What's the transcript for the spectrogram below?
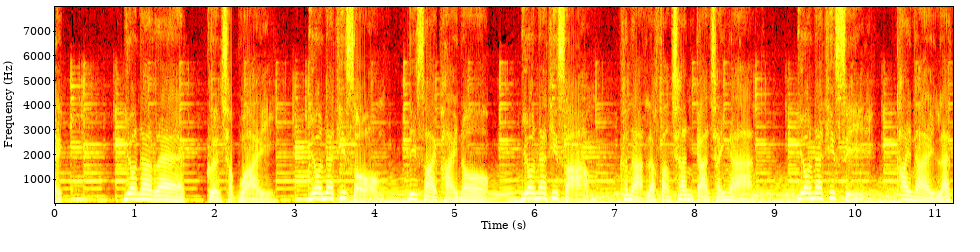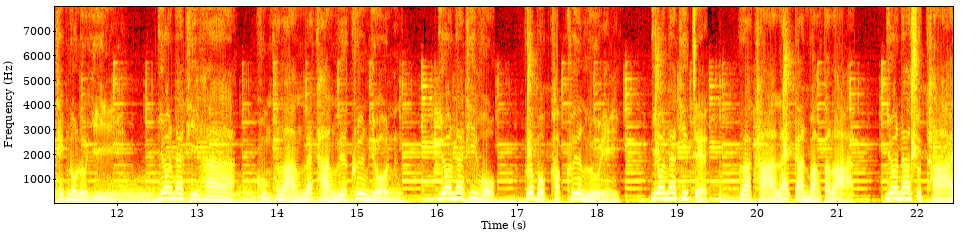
ล็ก ๆ ย่อหน้าแรก เกริ่นฉับไว ย่อหน้าที่ 2 ดีไซน์ภายนอก ย่อหน้าที่ 3 ขนาดและฟังก์ชันการใช้งาน ย่อหน้าที่ 4 ภายในและเทคโนโลยี ย่อหน้าที่ 5 ขุมพลังและทางเลือกเครื่องยนต์ ย่อหน้าที่ 6 ระบบขับเคลื่อนลุย ย่อหน้าที่ 7 ราคาและการวางตลาด ย่อหน้าสุดท้าย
